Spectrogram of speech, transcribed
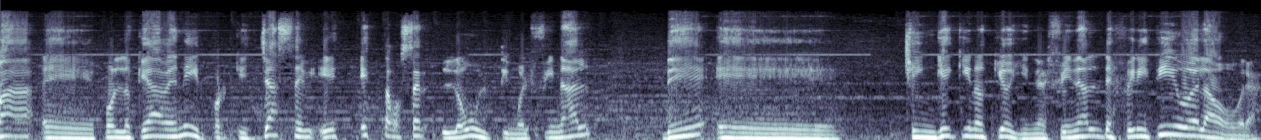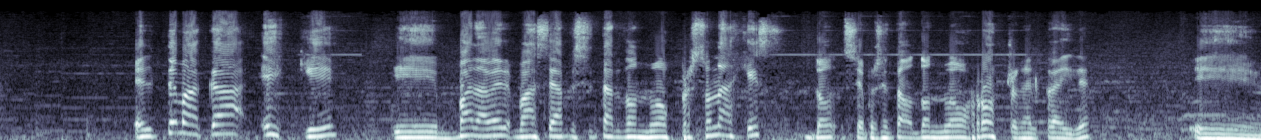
va eh, por lo que va a venir, porque ya se esta va a ser lo último, el final de eh, Shingeki no Kyojin, el final definitivo de la obra. El tema acá es que eh, van a ver, va a, ser a presentar dos nuevos personajes, se han presentado dos nuevos rostros en el trailer. Eh,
